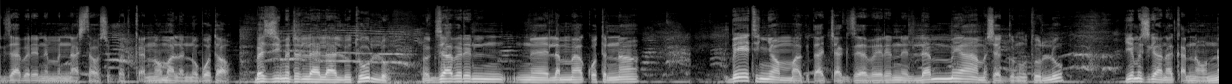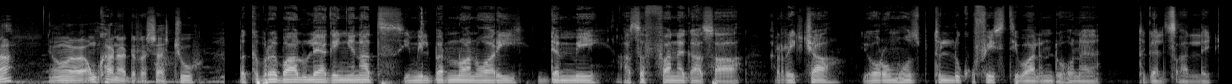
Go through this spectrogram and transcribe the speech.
እግዚአብሔርን የምናስታውስበት ቀን ነው ማለት ነው። ቦታው በዚህ ምድር ላይ ላሉት ሁሉ እግዚአብሔርን ለሚያውቁትና በየትኛውም አቅጣጫ እግዚአብሔርን ለሚያመሰግኑት ሁሉ የምስጋና ቀን ነውና እንኳን አደረሳችሁ። በክብረ በዓሉ ላይ ያገኘናት የሜልበርኗ ነዋሪ ደሜ አሰፋ ነጋሳ ኢሬቻ የኦሮሞ ሕዝብ ትልቁ ፌስቲቫል እንደሆነ ትገልጻለች።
